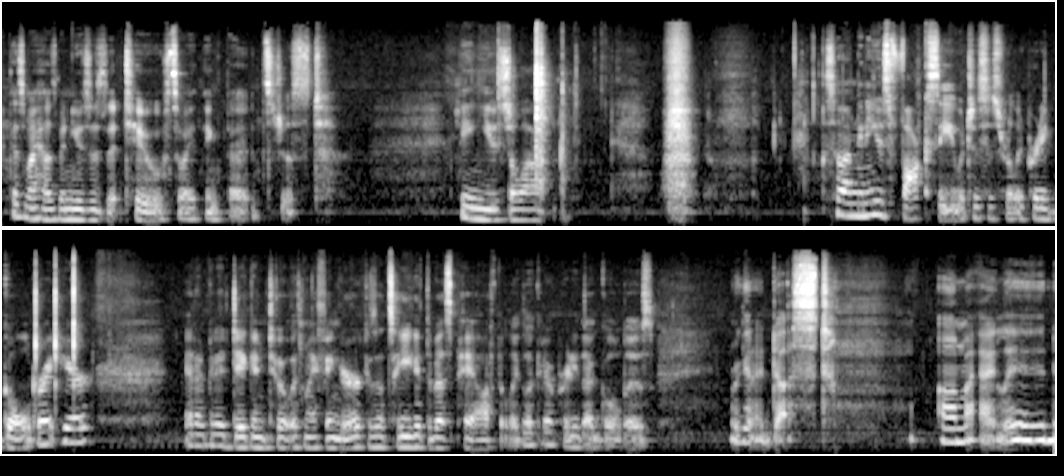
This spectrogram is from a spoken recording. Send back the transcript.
because my husband uses it too so I think that it's just being used a lot. So I'm going to use Foxy which is this really pretty gold right here and I'm going to dig into it with my finger because that's how you get the best payoff but like look at how pretty that gold is. We're going to dust on my eyelid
